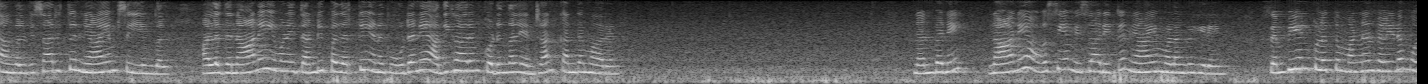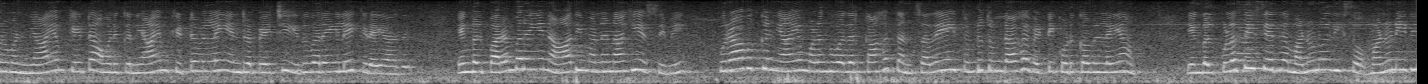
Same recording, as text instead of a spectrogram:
தாங்கள் விசாரித்து நியாயம் செய்யுங்கள். அல்லது நானே இவனை தண்டிப்பதற்கு எனக்கு உடனே அதிகாரம் கொடுங்கள் என்றான் கந்தமாறன். நண்பனே நானே அவசியம் விசாரித்து நியாயம் வழங்குகிறேன். செம்பியன் குலத்து மன்னர்களிடம் ஒருவன் நியாயம் கேட்டு அவனுக்கு நியாயம் கிட்டவில்லை என்ற பேச்சு இதுவரையிலே கிடையாது. எங்கள் பரம்பரையின் ஆதி மன்னனாகிய சிவி புறாவுக்கு நியாயம் வழங்குவதற்காக தன் சதையை துண்டு துண்டாக வெட்டி கொடுக்கவில்லையா? எங்கள் குலத்தை சேர்ந்த மனுநீதி சோ மனுநீதி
